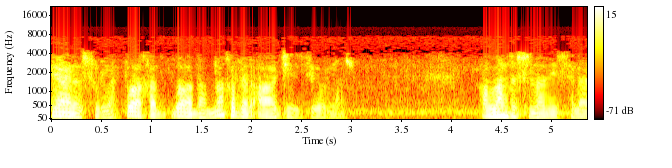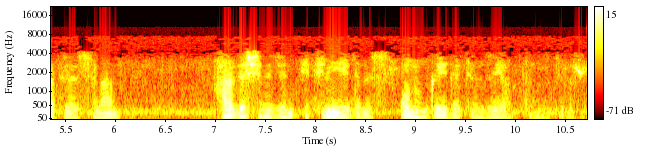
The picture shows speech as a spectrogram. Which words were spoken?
Ya Resulullah bu, adam ne kadar aciz diyorlar. Allah Resulü Aleyhisselatü Vesselam kardeşinizin etini yediniz, onun gıybetinizi yaptınız diyor.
